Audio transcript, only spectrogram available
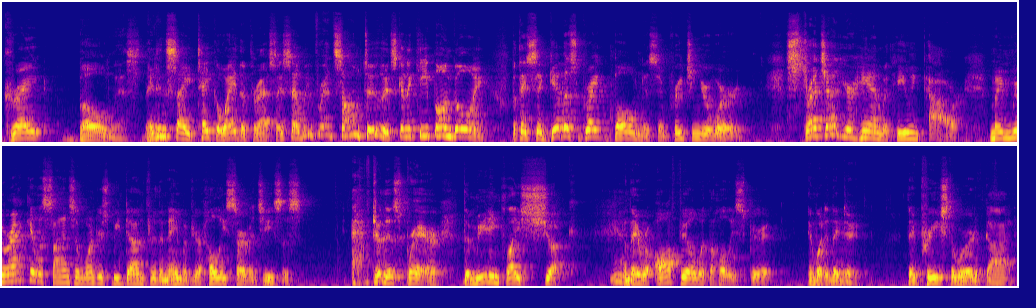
great boldness. They didn't say take away the threats. They said, We've read Psalm 2, it's going to keep on going. But they said, Give us great boldness in preaching your word. Stretch out your hand with healing power. May miraculous signs and wonders be done through the name of your holy servant Jesus. After this prayer, the meeting place shook, mm. and they were all filled with the Holy Spirit. And what did they do? They preach the word of God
